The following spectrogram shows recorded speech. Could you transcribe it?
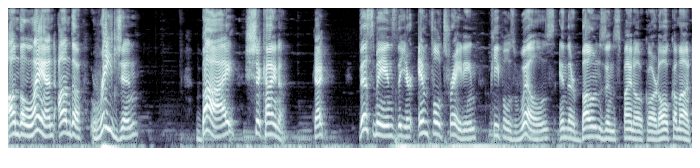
on the land, on the region by Shekinah. Okay? This means that you're infiltrating people's wills in their bones and spinal cord. Oh, come on.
